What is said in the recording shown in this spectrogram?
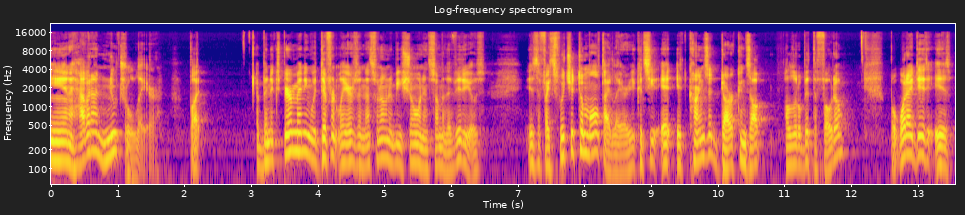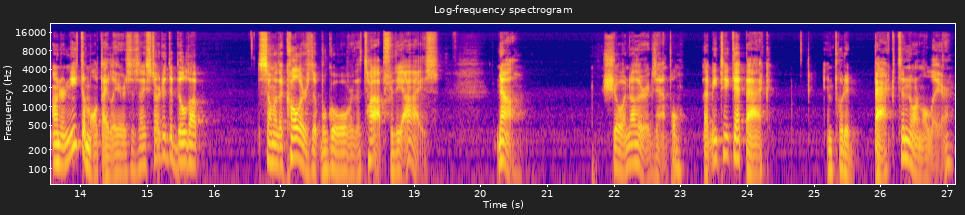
And I have it on neutral layer. But I've been experimenting with different layers, and that's what I'm going to be showing in some of the videos is if I switch it to multi-layer, you can see it, it kind of darkens up a little bit the photo. But what I did is underneath the multi-layers is I started to build up some of the colors that will go over the top for the eyes. Now, show another example. Let me take that back and put it back to normal layer.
